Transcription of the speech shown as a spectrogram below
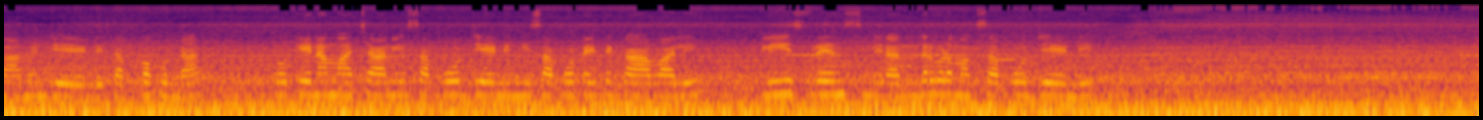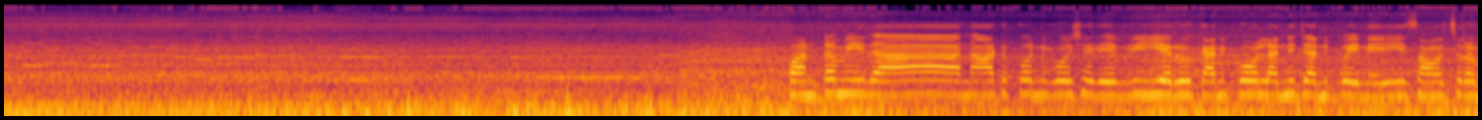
కామెంట్ చేయండి తప్పకుండా. ఓకేనా? మా ఛానల్ సపోర్ట్ చేయండి. మీ సపోర్ట్ అయితే కావాలి. ప్లీజ్ ఫ్రెండ్స్ మీరందరూ కూడా మాకు సపోర్ట్ చేయండి. పంట మీద నాటుకొని కోసేది ఎవ్రీ ఇయర్ కానీ కోళ్ళు అన్నీ చనిపోయినాయి. ఈ సంవత్సరం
